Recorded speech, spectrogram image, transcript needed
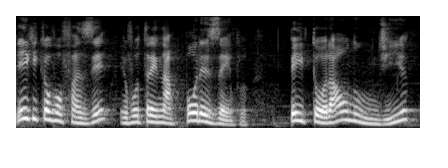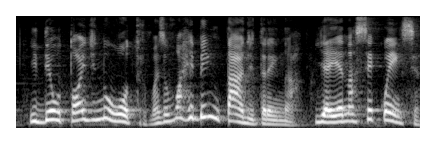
E aí o que, que eu vou fazer? Eu vou treinar, por exemplo, peitoral num dia e deltoide no outro, mas eu vou arrebentar de treinar. E aí é na sequência,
